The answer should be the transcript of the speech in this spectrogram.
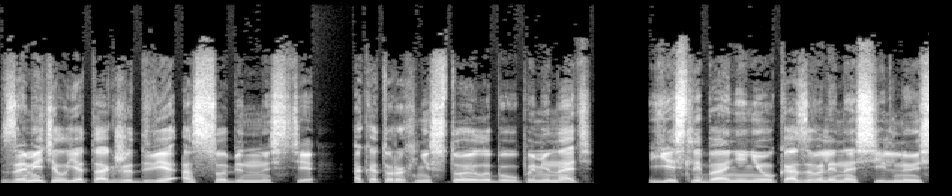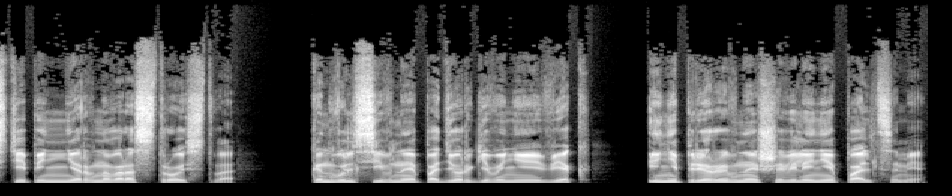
Заметил я также две особенности, о которых не стоило бы упоминать, если бы они не указывали на сильную степень нервного расстройства, конвульсивное подергивание век и непрерывное шевеление пальцами.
